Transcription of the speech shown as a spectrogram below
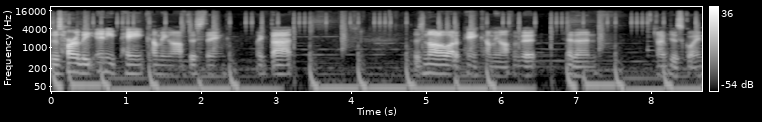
There's hardly any paint coming off this thing like that. There's not a lot of paint coming off of it. And then I'm just going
